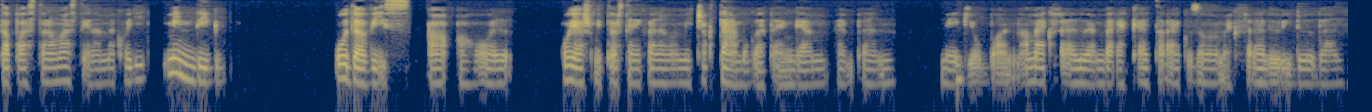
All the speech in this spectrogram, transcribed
tapasztalom, azt élem meg, hogy így mindig oda visz, a, ahol olyasmi történik velem, ami csak támogat engem ebben még jobban. A megfelelő emberekkel találkozom a megfelelő időben.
